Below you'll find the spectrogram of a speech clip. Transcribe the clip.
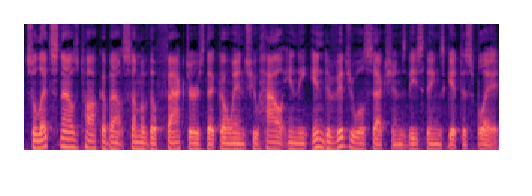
So let's now talk about some of the factors that go into how, in the individual sections, these things get displayed.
